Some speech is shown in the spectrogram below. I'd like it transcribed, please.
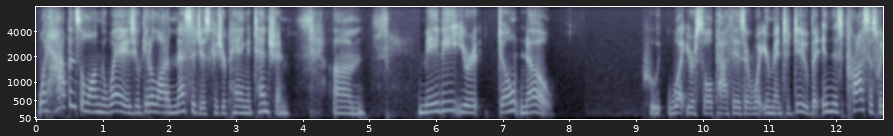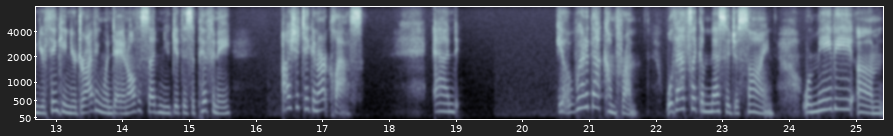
What happens along the way is you'll get a lot of messages because you're paying attention. Um, maybe you don't know who, what your soul path is or what you're meant to do. But in this process, when you're thinking you're driving one day and all of a sudden you get this epiphany, I should take an art class. And, you know, where did that come from? Well, that's like a message, a sign. Or maybe, um,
